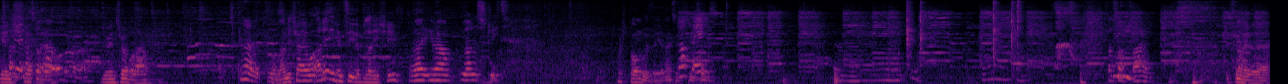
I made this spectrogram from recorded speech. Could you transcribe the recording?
You're getting shot now. You're in trouble now. Can I have it, Well, let me try. I didn't even see the bloody shoe. Right, you're on, you're on the street. Which bum was he? Thanks for Stop it. That's on fire. It's gone over there.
